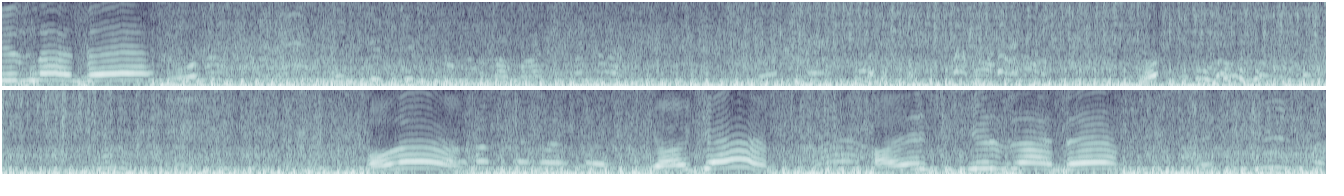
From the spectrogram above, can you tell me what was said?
200 nerede? Oğlum biri çıktı burada başladı. Oğlum. Görkem. Ales 200 nerede? Ales 200 mü?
